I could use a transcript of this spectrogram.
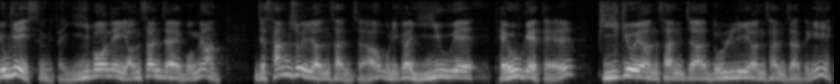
여기에 있습니다. 2번의 연산자에 보면 이제 산술 연산자, 우리가 이후에 배우게 될 비교 연산자, 논리 연산자 등이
